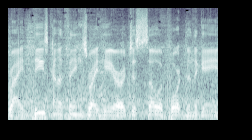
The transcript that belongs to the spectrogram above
right? These kind of things right here are just so important in the game.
